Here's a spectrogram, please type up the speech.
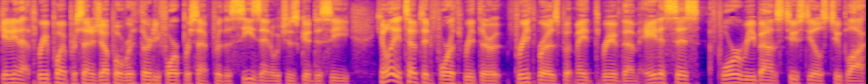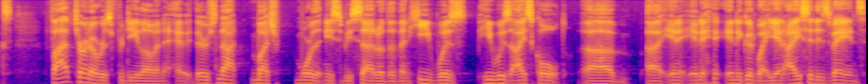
getting that three point percentage up over 34% for the season, which is good to see. He only attempted four free throws, but made three of them eight assists, four rebounds, two steals, two blocks. Five turnovers for D'Lo, and uh, there's not much more that needs to be said other than he was he was ice cold um, uh, in, in, in a good way. He had ice in his veins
